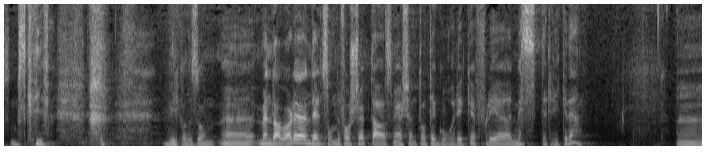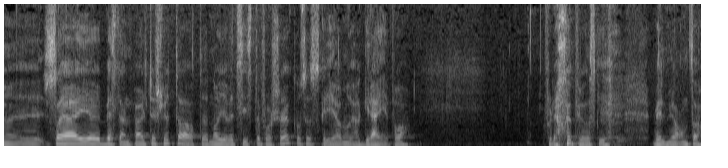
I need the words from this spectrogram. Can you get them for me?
som å skrive. Virka det som. Eh, Men da var det en del sånne forsøk da, som jeg skjønte at det går ikke, fordi jeg mestrer ikke det. Eh, så jeg bestemte meg til slutt da, at nå gjør vi et siste forsøk, og så skriver jeg noe jeg har greie på. For det har jeg prøvd å skrive veldig mye annet. da.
